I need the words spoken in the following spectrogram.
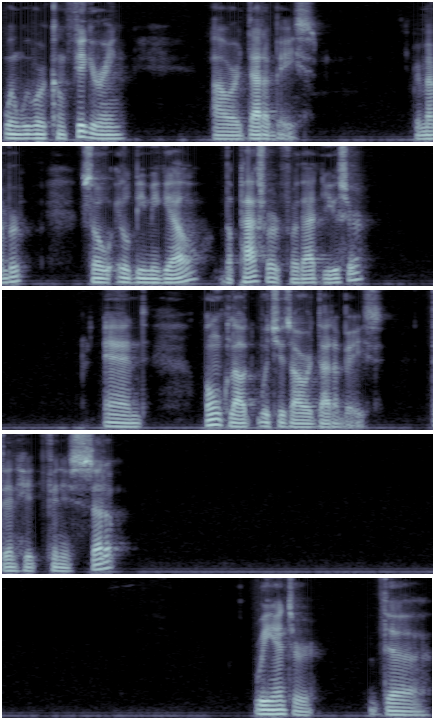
when we were configuring our database. Remember? So it'll be Miguel, the password for that user, and ownCloud, which is our database. Then hit finish setup. Re-enter the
